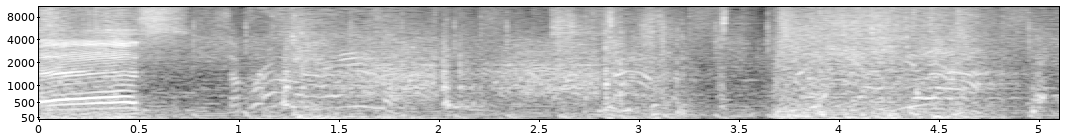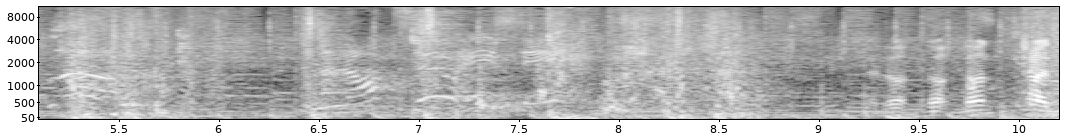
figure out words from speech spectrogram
Yes. Hasty. Don't, don't, try to.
